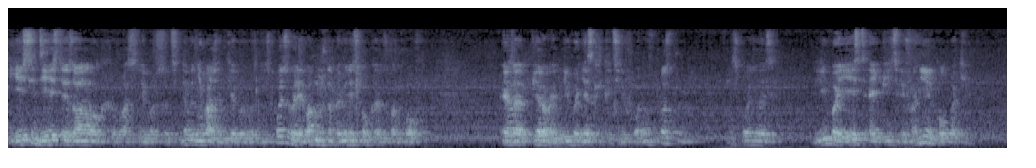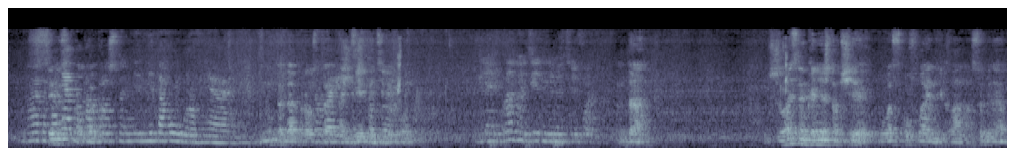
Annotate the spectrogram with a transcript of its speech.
Если действие звонок у вас либо в соцсетях, неважно, где вы его использовали, вам нужно померить сколько звонков. Это первое, либо несколько телефонов просто использовать, либо есть IP-телефония и колбаки. Ну это Сервис понятно, там просто не, не того уровня. Ну, тогда просто Говорящий, отдельный чтобы- телефон. Для рекламы отдельный номер телефона. Да. Желательно, конечно, вообще у вас оффлайн реклама, особенно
